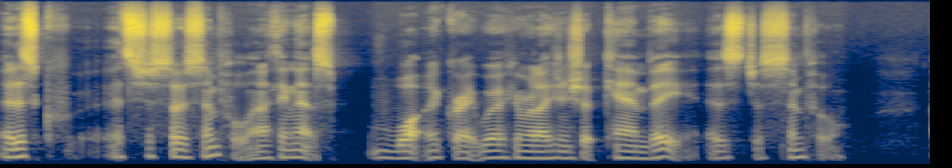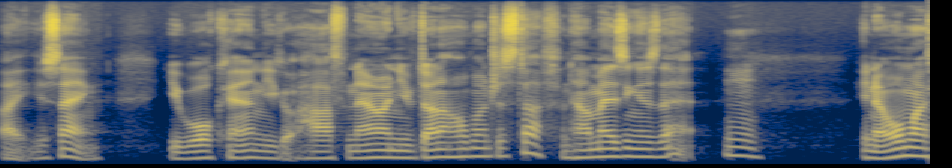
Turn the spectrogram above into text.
it is it's just so simple. And I think that's what a great working relationship can be, is just simple like you're saying, you walk in, you got half an hour, and you've done a whole bunch of stuff. And how amazing is that? Mm. You know, all my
